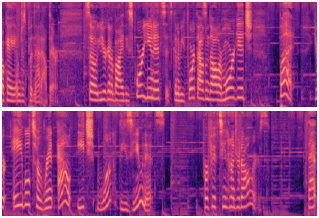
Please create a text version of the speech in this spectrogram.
Okay. I'm just putting that out there. So you're going to buy these four units. It's going to be $4,000 mortgage, but you're able to rent out each one of these units for $1,500. That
